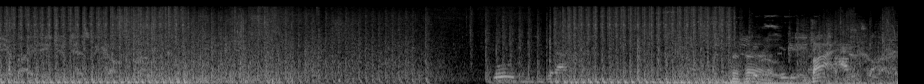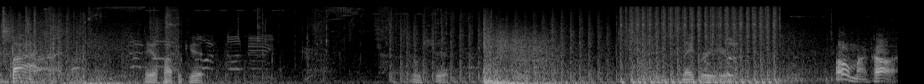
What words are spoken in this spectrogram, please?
Nearby agent has become rogue. Putz, desgraça. Rogue agent Bye. neutralized. Bye. They got pop a kit. Oh shit. There's sniper right here. Oh my god.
